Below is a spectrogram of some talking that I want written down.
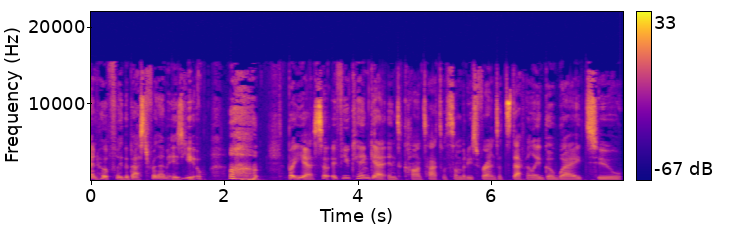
And hopefully, the best for them is you. but yeah, so if you can get into contact with somebody's friends, it's definitely a good way to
